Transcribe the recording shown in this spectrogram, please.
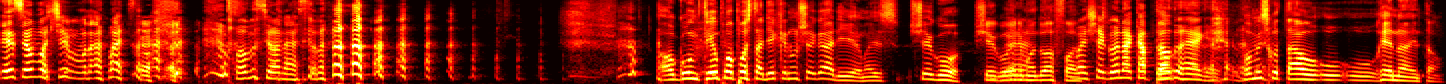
Esse é o motivo, né? Mas vamos ser honestos, né? Algum tempo eu apostaria que não chegaria, mas chegou. Chegou, é, ele mandou a foto. Mas chegou na capital então, do reggae. Vamos escutar o, o, o Renan, então.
